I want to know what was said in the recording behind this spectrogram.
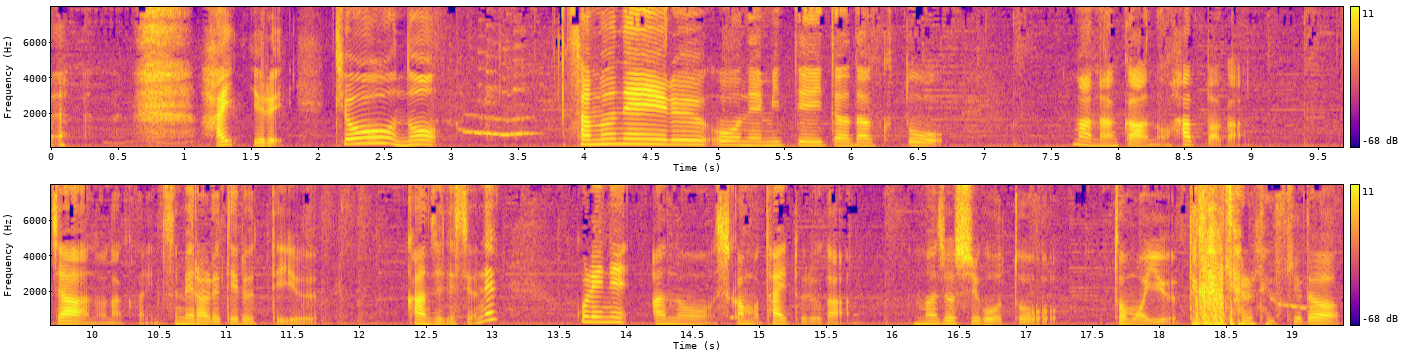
はいゆるい。今日のサムネイルをね見ていただくとまあなんかあの葉っぱがジャーの中に詰められてるっていう感じですよね。これねあのしかもタイトルが「魔女仕事とも言う」って書いてあるんですけど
